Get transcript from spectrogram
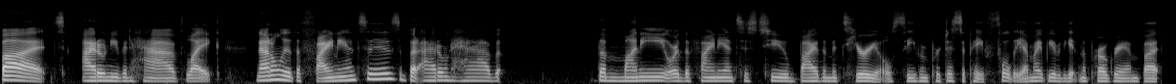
but I don't even have like not only the finances, but I don't have the money or the finances to buy the materials to even participate fully. I might be able to get in the program, but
